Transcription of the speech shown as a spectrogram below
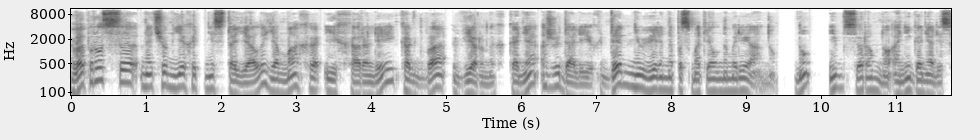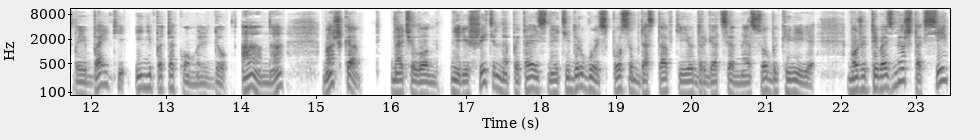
Вопроса, на чем ехать, не стояло. Ямаха и Харлей, как два верных коня, ожидали их. Дэн неуверенно посмотрел на Мариану. Ну, им все равно. Они гоняли свои байки и не по такому льду. А она... Машка, Начал он нерешительно, пытаясь найти другой способ доставки ее драгоценной особы к Виве. «Может, ты возьмешь такси?»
